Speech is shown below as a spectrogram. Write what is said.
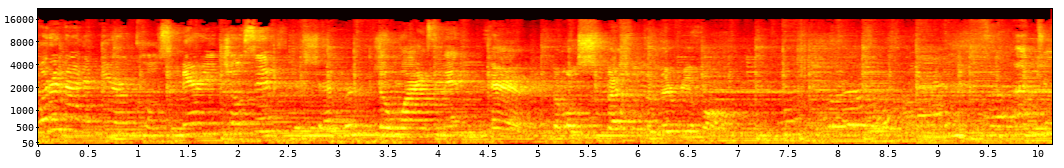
What a night of miracles. Mary and Joseph, the shepherd, the wise men, and the most special delivery of all. Unto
